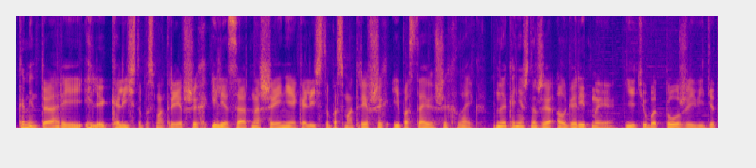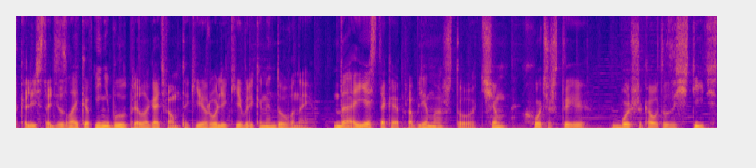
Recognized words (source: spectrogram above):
комментарии или количество посмотревших, или соотношение количества посмотревших и поставивших лайк. Ну и, конечно же, алгоритмы YouTube тоже видят количество дизлайков и не будут прилагать вам такие ролики в рекомендованные. Да, есть такая проблема, что чем хочешь ты больше кого-то защитить,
